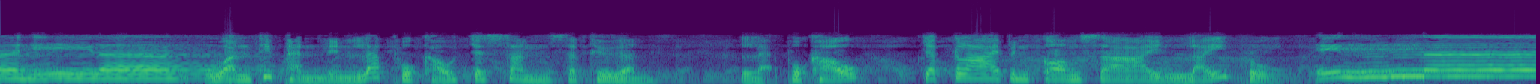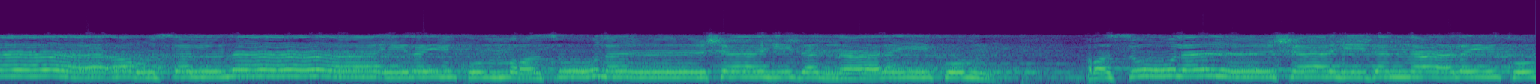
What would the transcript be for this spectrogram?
مهيلا วันที่แผ่นดินและภูเขาจะสั่นสะเทือน และภูเขาจะกลายเป็นกองทรายไหลพรู إنا أرسلنا إليكم رسولا شاهدا عليكم رسولا شاهدا عليكم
